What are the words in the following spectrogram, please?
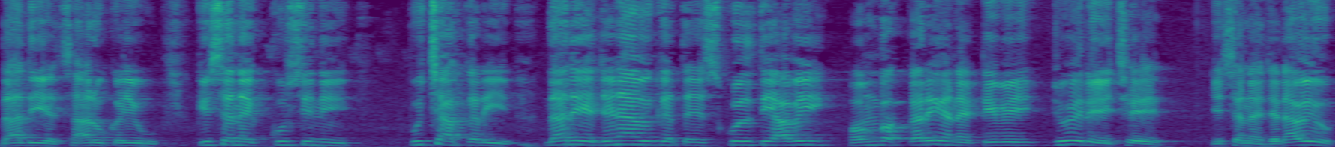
દાદીએ સારું કહ્યું. કિશને ખુશીની પૂછા કરી. દાદીએ જણાવ્યું કે તે સ્કૂલથી આવી, હોમવર્ક કરી અને ટીવી જોઈ રહી છે. કિશને જણાવ્યું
